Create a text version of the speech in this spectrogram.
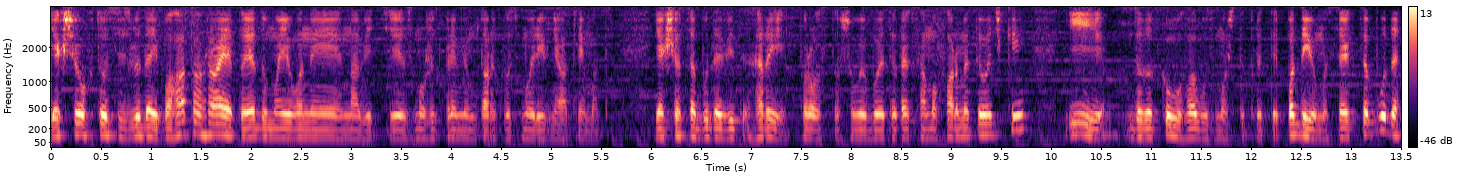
Якщо хтось із людей багато грає, то я думаю, вони навіть е, зможуть преміум танк 8 рівня отримати. Якщо це буде від гри, просто що ви будете так само фармити очки і додаткову главу зможете пройти. Подивимося, як це буде.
